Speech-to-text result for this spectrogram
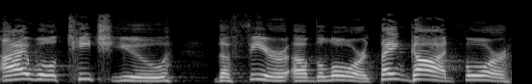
I will teach you the fear of the Lord. Thank God for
